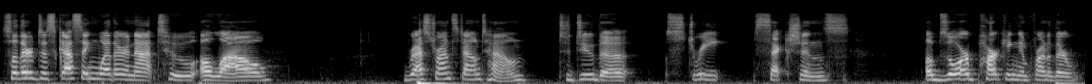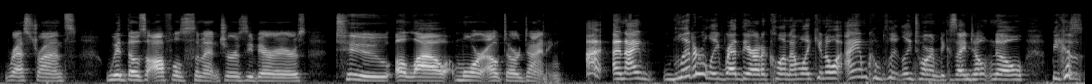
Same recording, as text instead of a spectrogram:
so they're discussing whether or not to allow restaurants downtown to do the street sections absorb parking in front of their restaurants with those awful cement jersey barriers to allow more outdoor dining. I, and I literally read the article and I'm like, you know what? I am completely torn because I don't know because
